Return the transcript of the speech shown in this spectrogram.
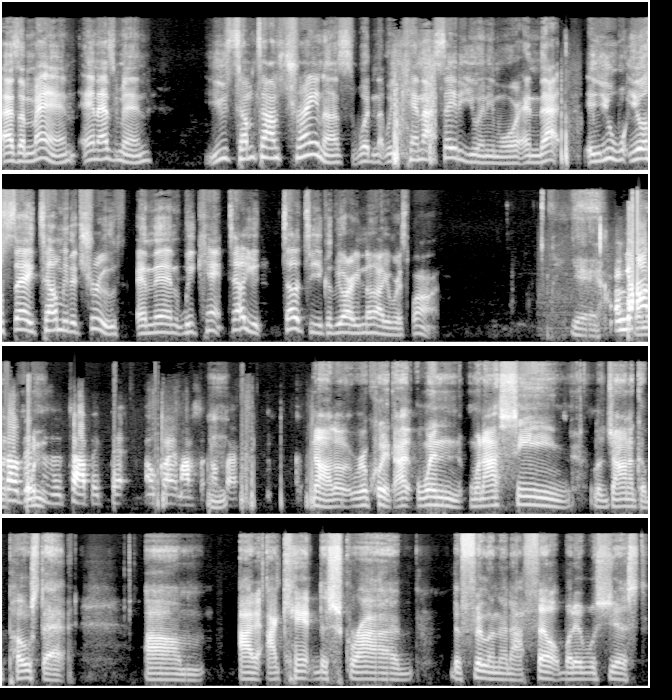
as a man and as men you sometimes train us what we cannot say to you anymore and that and you you'll say tell me the truth and then we can't tell you tell it to you because we already know how you respond Yeah. And y'all When- know this when- is a topic that. Oh, go ahead, I'm, I'm Mhm. sorry. No, no, real quick. I when when I seen LaJonica post that, um, I I can't describe the feeling that I felt, but it was just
